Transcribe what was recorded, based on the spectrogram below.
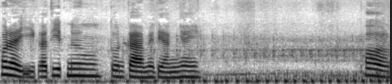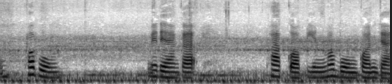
พอได้อีกอาทิตย์หนึ่งต้นกาไม่แดงไงพ่อพ่อบงไม่แดงกะพากกอกดินมาบงก่อนจ้ะ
